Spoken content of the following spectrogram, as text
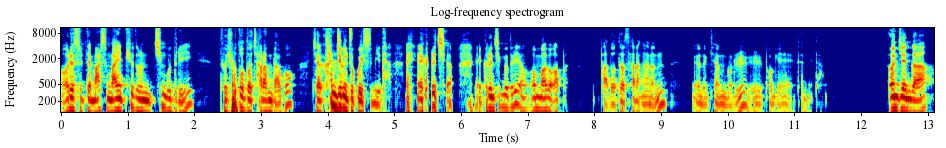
어렸을 때 말씀 많이 피우던 친구들이 더 효도도 잘한다고 제가 간증을 듣고 있습니다. 예, 그렇죠. 예, 그런 친구들이요. 엄마도 아빠도 더 사랑하는 그런 경고를 보게 됩니다. 언젠가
